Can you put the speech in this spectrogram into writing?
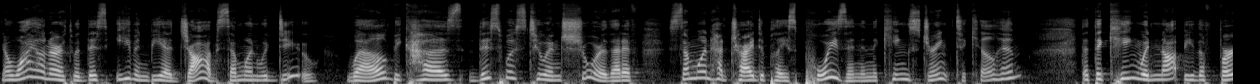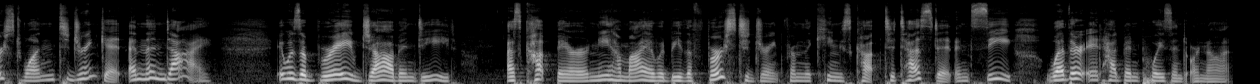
Now, why on earth would this even be a job someone would do? Well, because this was to ensure that if someone had tried to place poison in the king's drink to kill him, that the king would not be the first one to drink it and then die. It was a brave job indeed. As cupbearer, Nehemiah would be the first to drink from the king's cup to test it and see whether it had been poisoned or not.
